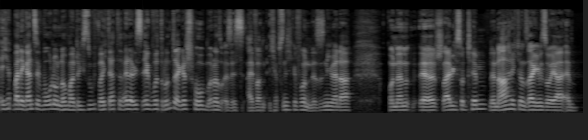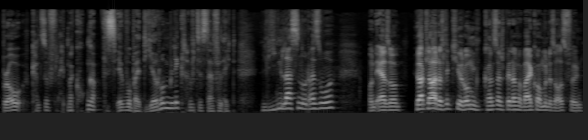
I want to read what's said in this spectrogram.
ich habe meine ganze Wohnung nochmal durchsucht, weil ich dachte, vielleicht habe ich es irgendwo drunter geschoben oder so. Es ist einfach, ich habe es nicht gefunden, es ist nicht mehr da. Und dann äh, schreibe ich so Tim eine Nachricht und sage ihm so, ja, äh, Bro, kannst du vielleicht mal gucken, ob das irgendwo bei dir rumliegt? Habe ich das da vielleicht liegen lassen oder so? Und er so, ja klar, das liegt hier rum, kannst dann später vorbeikommen und das ausfüllen.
